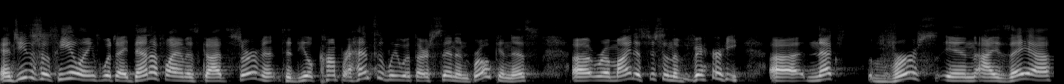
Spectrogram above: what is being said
And Jesus' healings, which identify him as God's servant to deal comprehensively with our sin and brokenness, uh, remind us just in the very uh, next verse in Isaiah,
